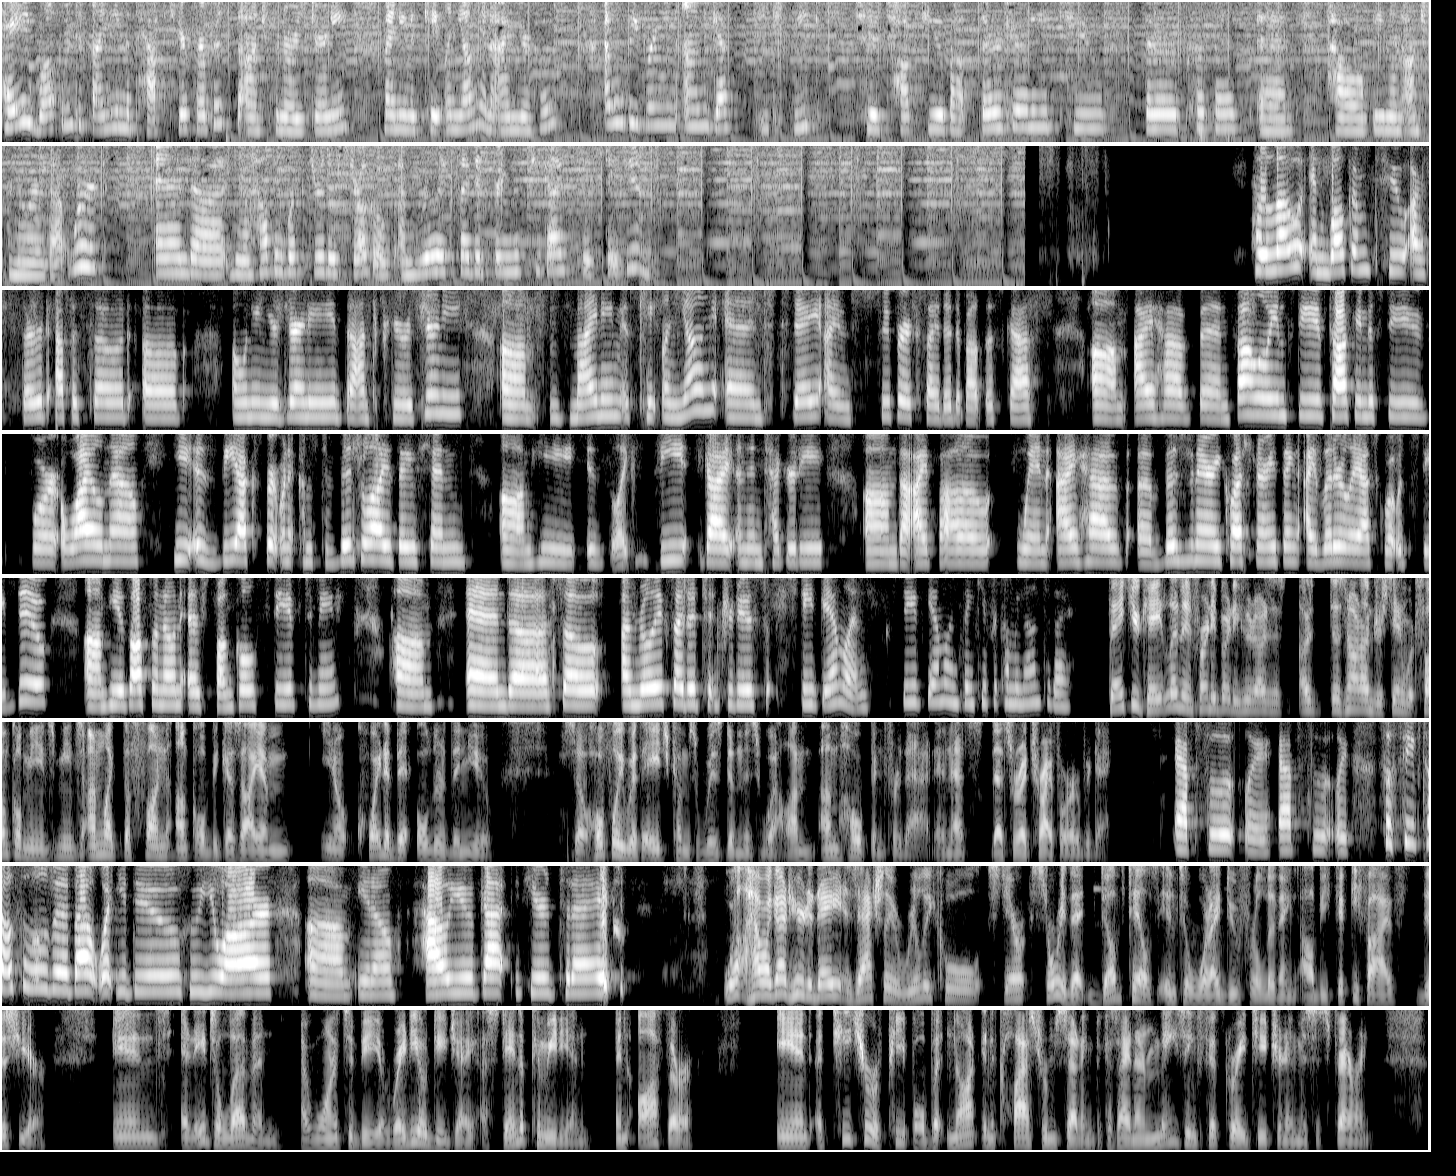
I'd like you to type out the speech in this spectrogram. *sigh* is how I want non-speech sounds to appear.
Hey, welcome to Finding the Path to Your Purpose, the Entrepreneur's Journey. My name is Kaitlyn Young and I'm your host. I will be bringing on guests each week to talk to you about their journey to their purpose and how being an entrepreneur that works and uh, you know how they work through their struggles. I'm really excited to bring this to you guys, so stay tuned. Hello, and welcome to our third episode of Owning Your Journey, the Entrepreneur's Journey. Um, my name is Kaitlyn Young, and today I'm super excited about this guest. Um, I have been following Steve, talking to Steve for a while now. He is the expert when it comes to visualization. Um, he is like the guy in integrity um, that I follow when I have a visionary question or anything, I literally ask, what would Steve do? Um, he is also known as Funkle Steve to me. Um, and uh, so I'm really excited to introduce Steve Gamlin. Steve Gamlin, thank you for coming on today. Thank you, Kaitlyn. And for anybody who does, uh, does not understand what Funkle means, means I'm like the fun uncle because I am, you know, quite a bit older than you. So hopefully with age comes wisdom as well. I'm I'm hoping for that. And that's that's what I try for every day. Absolutely, absolutely. So, Steve, tell us a little bit about what you do, who you are, um, you know, how you got here today. Well, how I got here today is actually a really cool st- story that dovetails into what I do for a living. I'll be 55 this year. And at age 11, I wanted to be a radio DJ, a stand up comedian, an author, and a teacher of people, but not in a classroom setting, because I had an amazing fifth grade teacher named Mrs. Farron,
